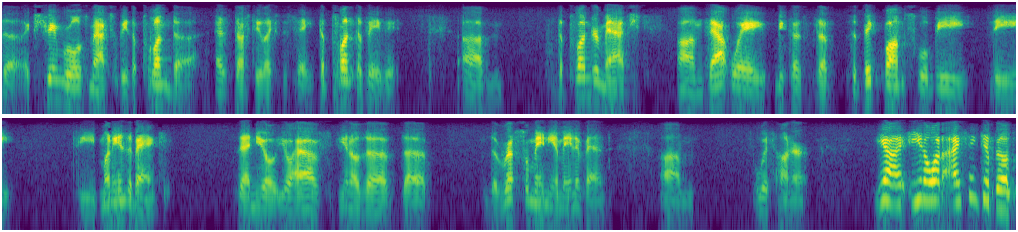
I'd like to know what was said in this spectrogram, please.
the Extreme Rules match will be the plunder, as Dusty likes to say, the plunder baby, um, the plunder match. Um, that way, because the the big bumps will be the the Money in the Bank, then you'll you'll have you know the the the WrestleMania main event um, with Hunter. Yeah, you know what? I think they'll be able to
